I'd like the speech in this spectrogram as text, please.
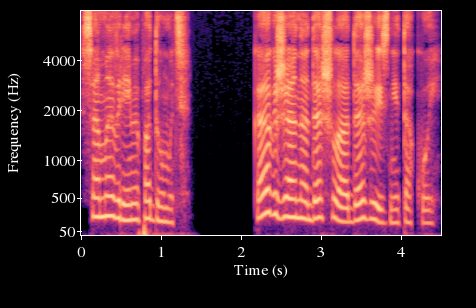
Самое время подумать, как же она дошла до жизни такой.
